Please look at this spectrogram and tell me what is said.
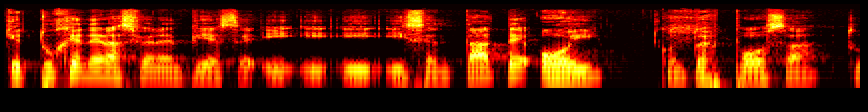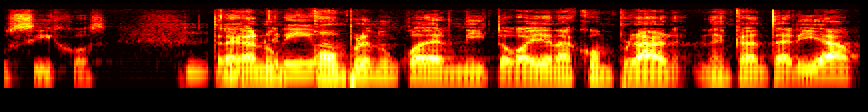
Que tu generación empiece y, y, y, y sentate hoy con tu esposa, tus hijos, traigan un, compren un cuadernito, vayan a comprar. Nos encantaría,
